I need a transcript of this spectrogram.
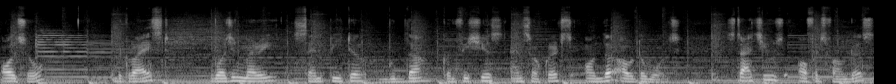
Also, the Christ, Virgin Mary, Saint Peter, Buddha, Confucius, and Socrates on the outer walls. Statues of its founders,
